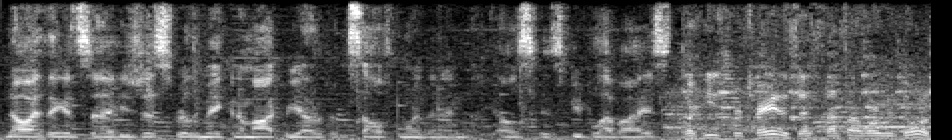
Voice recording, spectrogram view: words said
No, I think it's uh, he's just really making a mockery out of himself more than anybody else because people have eyes. What he's portraying is that's, that's not what we're doing,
